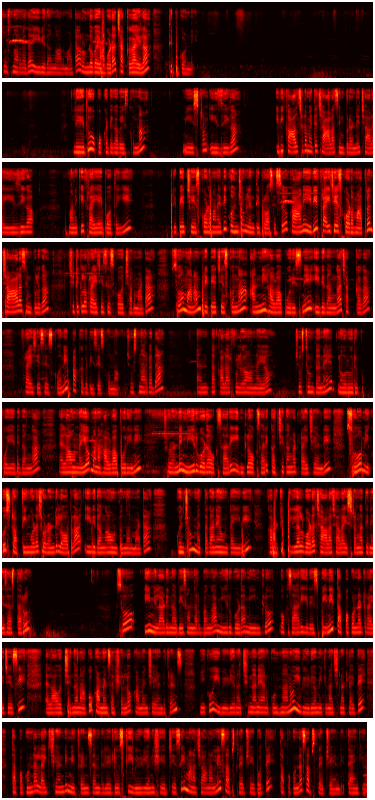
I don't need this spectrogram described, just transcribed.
చూస్తున్నారు కదా ఈ విధంగా అనమాట రెండో వైపు కూడా చక్కగా ఇలా తిప్పుకోండి. లేదు ఒక్కొక్కటిగా వేసుకున్నా. మీ ఇష్టం ఈజీగా. ఇవి కాల్చడం అయితే చాలా సింపుల్ అండి. చాలా ఈజీగా మనకి ఫ్రై అయిపోతాయి. ప్రిపేర్ చేసుకోవడం అనేది కొంచెం లెంతీ ప్రాసెస్ కానీ ఇవి ఫ్రై చేసుకోవడం మాత్రం చాలా సింపుల్గా చిటికలో ఫ్రై చేసేసుకోవచ్చు అనమాట సో మనం ప్రిపేర్ చేసుకున్న అన్ని హల్వా పూరీస్ని ఈ విధంగా చక్కగా ఫ్రై చేసేసుకొని పక్కకు తీసేసుకుందాం. చూస్తున్నారు కదా ఎంత కలర్ఫుల్గా ఉన్నాయో. చూస్తుంటేనే నోరూరిపోయే విధంగా ఎలా ఉన్నాయో మన హల్వా పూరీని చూడండి. మీరు కూడా ఒకసారి ఇంట్లో ఒకసారి ఖచ్చితంగా ట్రై చేయండి. సో మీకు స్టఫింగ్ కూడా చూడండి లోపల ఈ విధంగా ఉంటుందన్నమాట. కొంచెం మెత్తగానే ఉంటాయి ఇవి. కాబట్టి పిల్లలు కూడా చాలా చాలా ఇష్టంగా తినేసేస్తారు. సో ఈ మిలాడి నబీ సందర్భంగా మీరు కూడా మీ ఇంట్లో ఒకసారి ఈ రెసిపీని తప్పకుండా ట్రై చేసి ఎలా వచ్చిందో నాకు కమెంట్ సెక్షన్లో కమెంట్ చేయండి ఫ్రెండ్స్. మీకు ఈ వీడియో నచ్చిందని అనుకుంటున్నాను. ఈ వీడియో మీకు నచ్చినట్లయితే తప్పకుండా లైక్ చేయండి. మీ ఫ్రెండ్స్ అండ్ రిలేటివ్స్కి ఈ వీడియోని షేర్ చేసి మన ఛానల్ని సబ్స్క్రైబ్ చేయకపోతే తప్పకుండా సబ్స్క్రైబ్ చేయండి. Thank you.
